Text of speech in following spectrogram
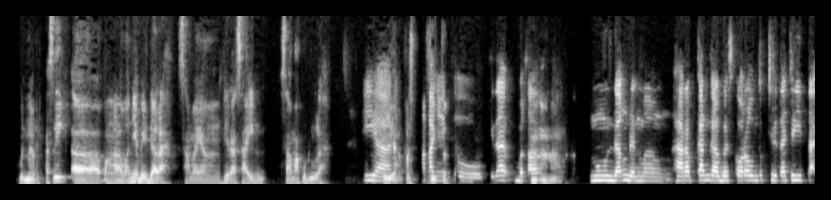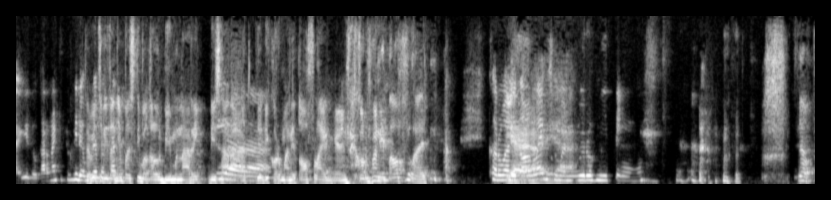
Bener. Pasti eh, pengalamannya beda lah sama yang dirasain sama aku dulu lah. Iya, Iya, pasti. makanya itu kita bakal Heeh. mengundang dan mengharapkan Kak Baskoro untuk cerita-cerita gitu karena kita tidak Tapi ceritanya pasti bakal lebih menarik di saat Iya. jadi kormanit offline kayaknya. Kormanit offline. Kormanit Iya, online iya. cuma nyuruh meeting. Siap.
